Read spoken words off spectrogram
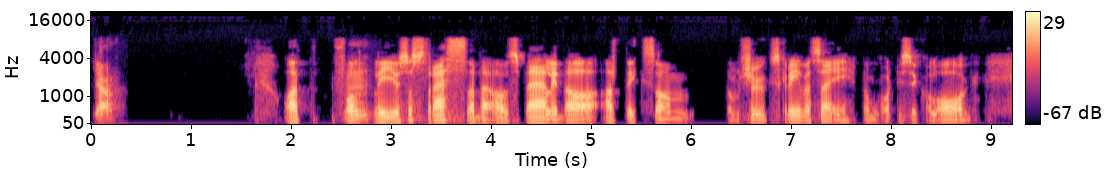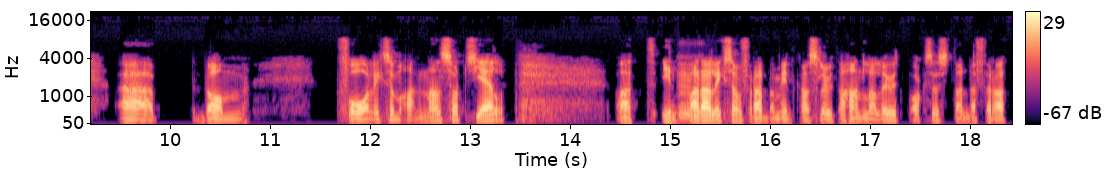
Ja. Och att folk mm. blir ju så stressade av spel idag att liksom de sjukskriver sig, de går till psykolog, uh, de får liksom annan sorts hjälp att inte mm. bara liksom för att de inte kan sluta handla lootboxes utan därför att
